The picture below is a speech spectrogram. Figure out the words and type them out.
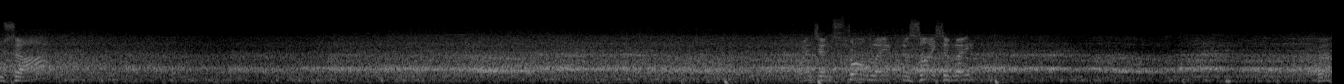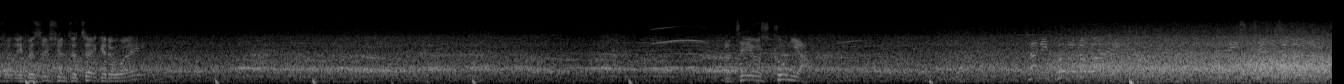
Went in strongly, decisively. Perfectly positioned to take it away. Matheus Cunha. Can he put it away? And he's kept it out,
